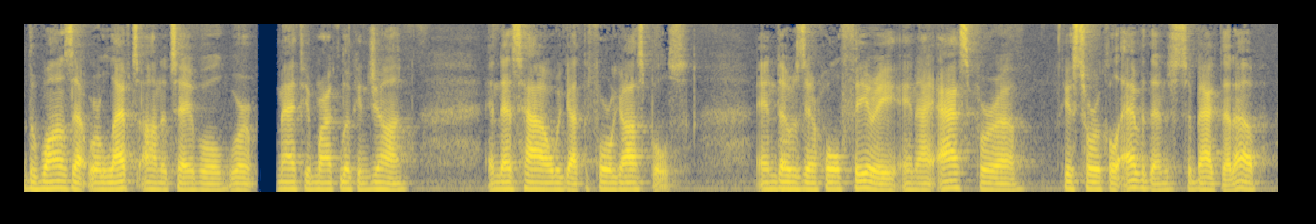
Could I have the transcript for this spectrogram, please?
the ones that were left on the table were Matthew, Mark, Luke, and John. And that's how we got the four Gospels. And that was their whole theory. And I asked for uh, historical evidence to back that up.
